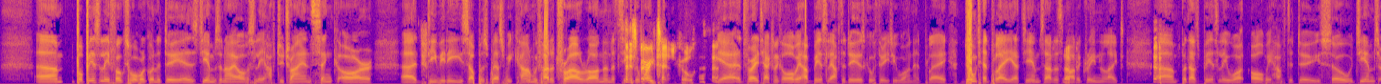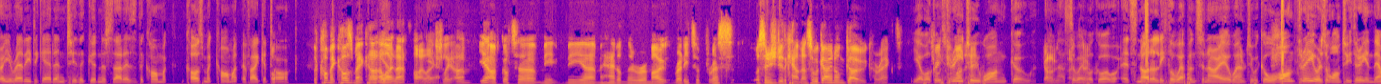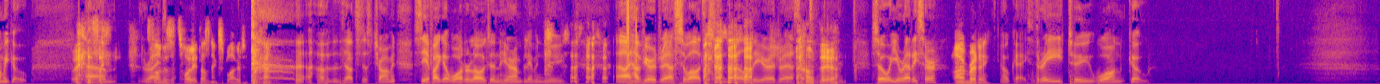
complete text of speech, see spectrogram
Um, but basically, folks, what we're going to do is James and I obviously have to try and sync our uh, DVDs up as best we can. We've had a trial run, and it seems it's to very work. technical. yeah, it's very technical. All we have basically have to do is go three, two, one, hit play. Don't hit play yet, James. That is not a green light. Um, but that's basically what all we have to do. So, James, are you ready to get into the goodness that is the comic, cosmic comet? If I could talk. The comic cosmic, I, yeah. I like that title yeah. actually. Um, yeah, I've got uh, me me uh, my hand on the remote, ready to press as soon as you do the countdown. So we're going on go, correct? Yeah, we'll three, go three, two, two one, go. go. And that's the way we'll go. It's not a lethal weapon scenario. When do we go on three, or is it one, two, three, and then we go? Um, as right. long as the toilet doesn't explode. Okay. oh, that's just charming. See if I get waterlogged in here. I'm blaming you. I have your address, so I'll just send the bill to your address. That's oh dear. Fine. So, are you ready, sir? I'm ready. Okay, three, two, one, go.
